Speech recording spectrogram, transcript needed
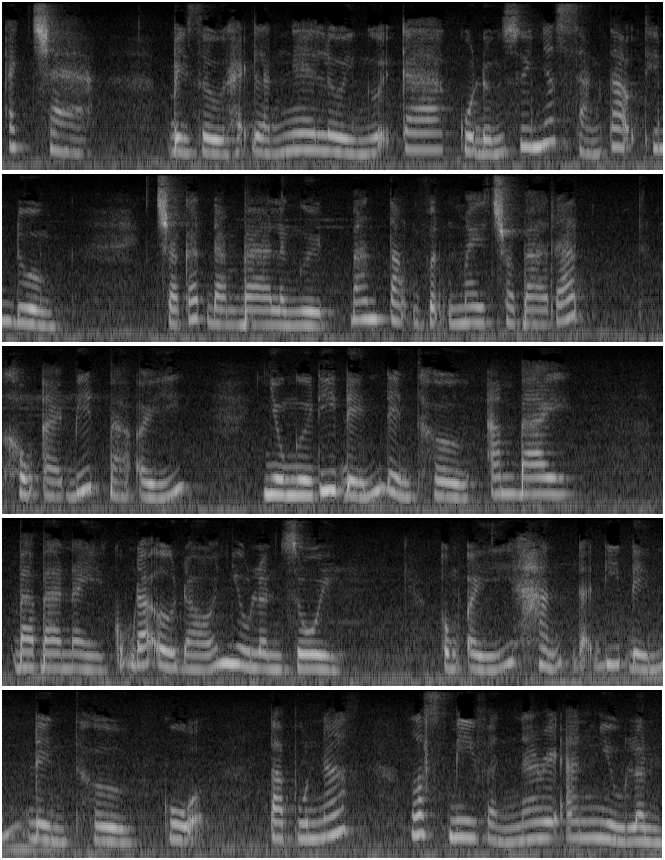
Ách trà bây giờ hãy lắng nghe lời ngợi ca của đấng duy nhất sáng tạo thiên đường Jagat Damba là người ban tặng vận may cho Bharat Không ai biết bà ấy nhiều người đi đến đền thờ Ambai. Bà bà này cũng đã ở đó nhiều lần rồi. Ông ấy hẳn đã đi đến đền thờ của Papunath, Lakshmi và Narayan nhiều lần,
